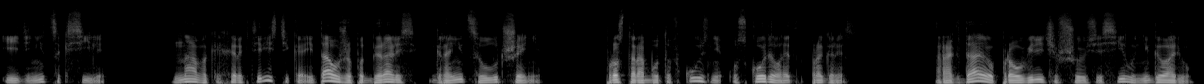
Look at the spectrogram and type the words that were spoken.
и единица к силе. Навык и характеристика и та уже подбирались к границе улучшения. Просто работа в кузне ускорила этот прогресс. Рогдаю про увеличившуюся силу не говорю.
